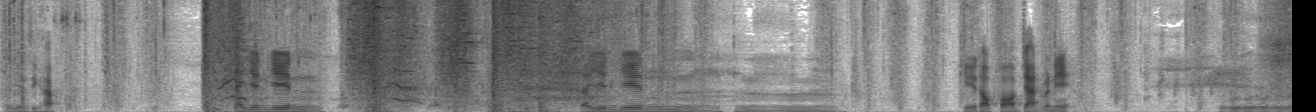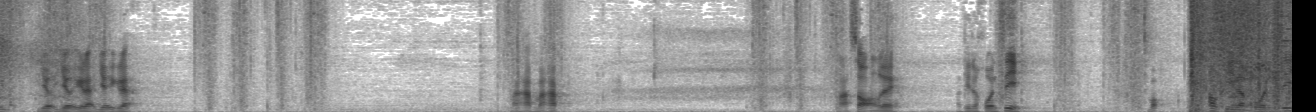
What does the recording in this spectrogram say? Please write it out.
ใจเย็นสิครับ ใจเย็นเย็นๆใจเย็นเย็นๆอื้อหือโอเค top form จัดวันนี้เยอะเยอะอีกแล้วเยอะอีกแล้วมาครับมาครับ มาสองเลยเอาทีละคนสิบอกเอาทีละคนสิ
